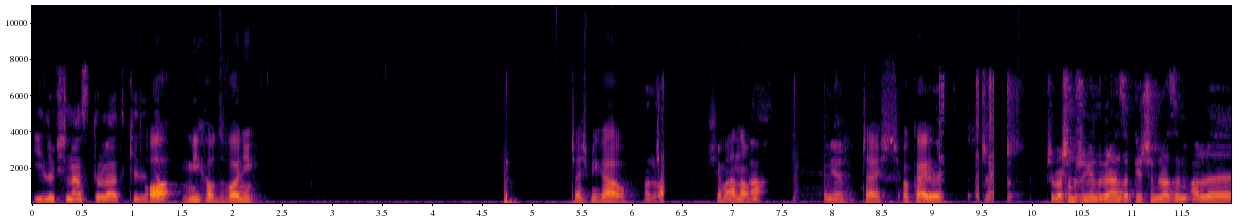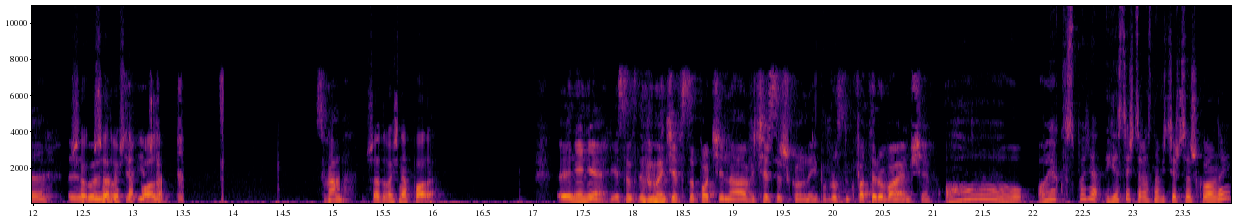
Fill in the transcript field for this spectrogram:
iluś nastu lat, kiedy to... O, Michał dzwoni. Cześć Michał. Halo? Siemano. A, Nie. Cześć, okej. E, Przepraszam, że nie odebrałem za pierwszym razem, ale... e, Szedł- byłem szedłeś na pole. Słucham? Wszedłeś na pole. E, Nie, nie. Jestem w tym momencie w Sopocie na wycieczce szkolnej. Po prostu kwaterowałem się. O, o jak wspaniale. Jesteś teraz na wycieczce szkolnej?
